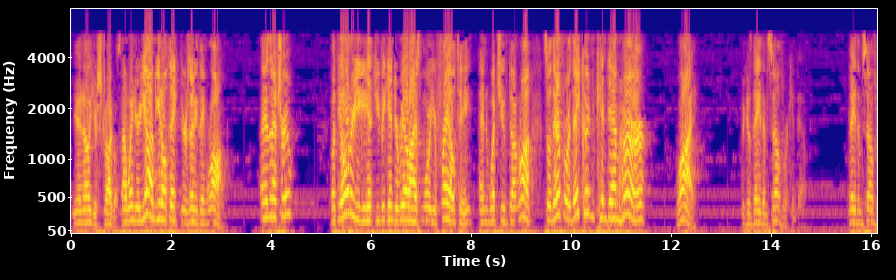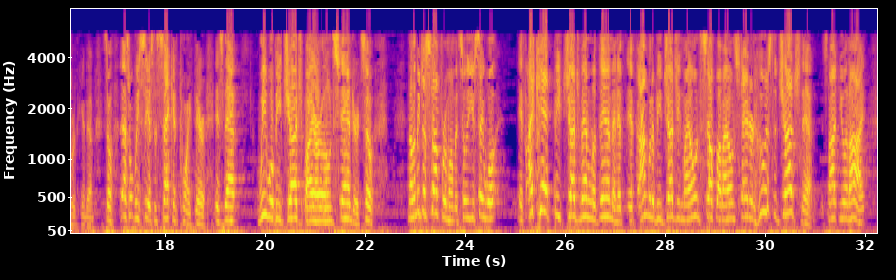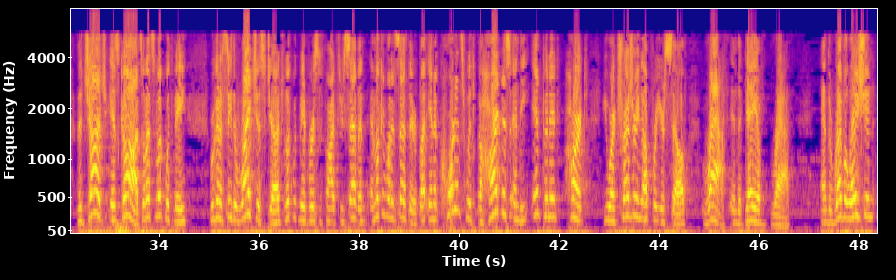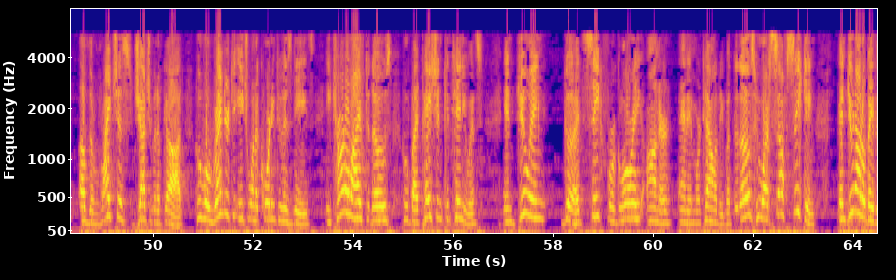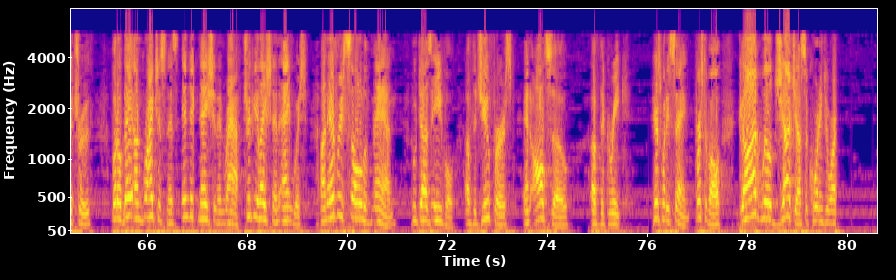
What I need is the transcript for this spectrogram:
You know your struggles. Now, when you're young, you don't think there's anything wrong. Isn't that true? But the older you get, you begin to realize more your frailty and what you've done wrong. So therefore, they couldn't condemn her. Why? Because they themselves were condemned. They themselves were condemned. So that's what we see as the second point there, is that we will be judged by our own standards. So now let me just stop for a moment. So you say, well, if I can't be judgmental of them, and if, if I'm going to be judging my own self by my own standard, who is the judge then? It's not you and I. The judge is God. So let's look with me. We're going to see the righteous judge. Look with me at verses 5 through 7, and look at what it says there. But in accordance with the hardness and the impotent heart, you are treasuring up for yourself wrath in the day of wrath, and the revelation of the righteous judgment of God, who will render to each one according to his deeds, eternal life to those who by patient continuance in doing good seek for glory, honor, and immortality. But to those who are self-seeking and do not obey the truth, but obey unrighteousness, indignation and wrath, tribulation and anguish on every soul of man who does evil, of the Jew first, and also of the Greek. Here's what he's saying. First of all, God will judge us according to our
